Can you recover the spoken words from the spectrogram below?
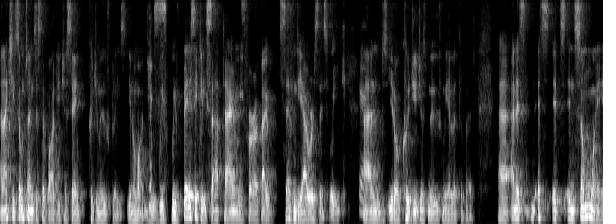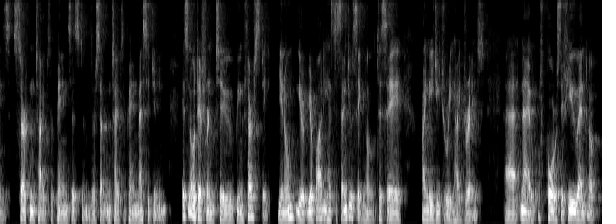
And actually, sometimes it's their body just saying, "Could you move, please?" You know what? Yes. We've we've basically sat down for about seventy hours this week, yeah. and you know, could you just move me a little bit? Uh, and it's it's it's in some ways certain types of pain systems or certain types of pain messaging. It's no different to being thirsty. You know, your your body has to send you a signal to say, "I need you to rehydrate." Uh, now, of course, if you end up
